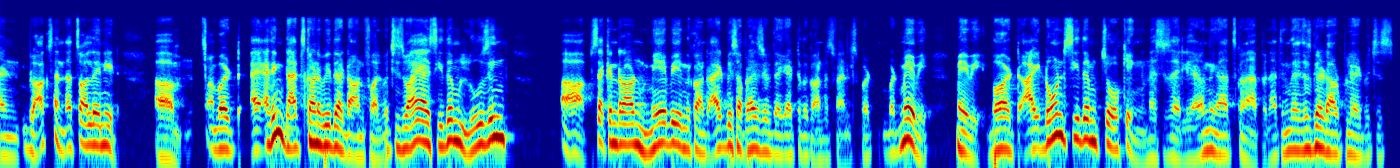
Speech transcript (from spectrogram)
and blocks, and that's all they need. Um, but I, I think that's going to be their downfall, which is why I see them losing uh, second round, maybe in the conference. I'd be surprised if they get to the conference finals, but but maybe, maybe. But I don't see them choking necessarily. I don't think that's going to happen. I think they'll just get outplayed, which is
